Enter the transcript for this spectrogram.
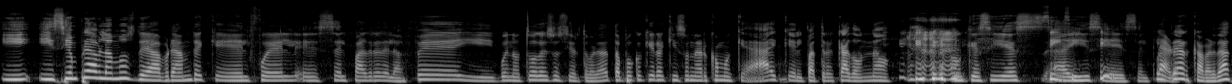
Y, y siempre hablamos de Abraham, de que él fue el, es el padre de la fe y bueno, todo eso es cierto, ¿verdad? Tampoco quiero aquí sonar como que, ay, que el patriarcado, no. Aunque sí es, Sí, ahí sí, sí, es el claro. patriarca, ¿verdad?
